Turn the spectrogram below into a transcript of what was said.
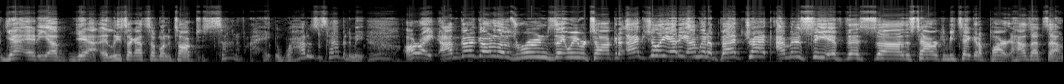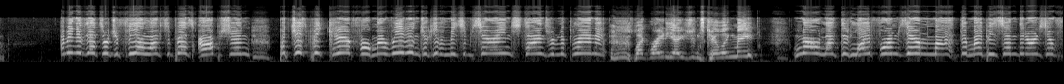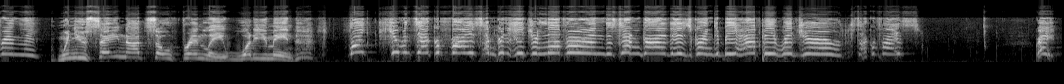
yeah, Eddie. Uh, yeah. At least I got someone to talk to. Son of a hate. How does this happen to me? All right, I'm gonna go to those runes that we were talking. to. Actually, Eddie, I'm gonna backtrack. I'm gonna see if this uh, this tower can be taken apart. How's that sound? I mean, if that's what you feel like's the best option, but just be careful. My readings are giving me some signs, signs from the planet. Like radiation's killing me? No, like the life forms there might there might be some that aren't so friendly. When you say not so friendly, what do you mean? Like human sacrifice, I'm gonna eat your liver, and the sun god is going to be happy with your sacrifice. Great.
